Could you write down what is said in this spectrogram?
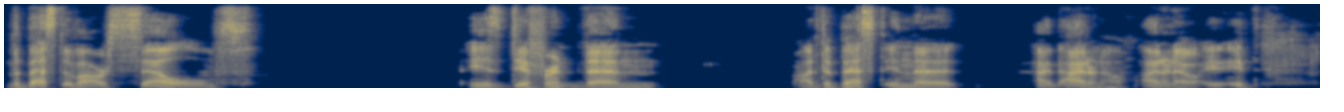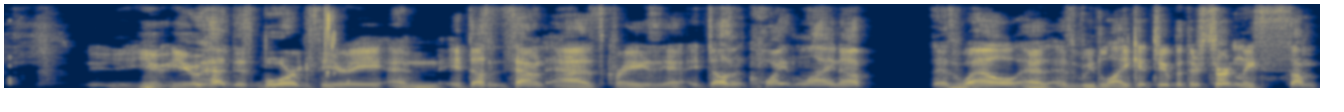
the best of ourselves is different than uh, the best in the. I, I don't know. I don't know. It, it. You you had this Borg theory, and it doesn't sound as crazy. It doesn't quite line up as well as, as we'd like it to, but there's certainly some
